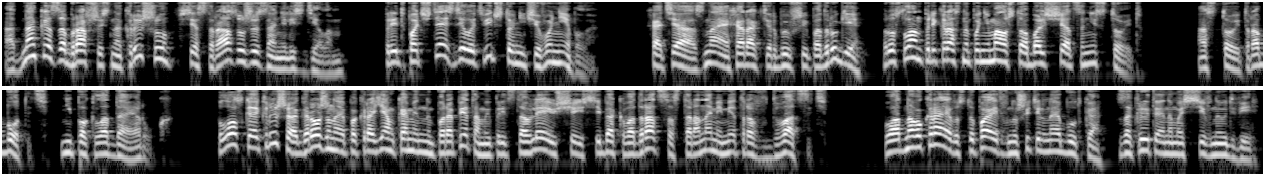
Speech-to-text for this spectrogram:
Однако, забравшись на крышу, все сразу же занялись делом. предпочтя сделать вид, что ничего не было. Хотя, зная характер бывшей подруги, Руслан прекрасно понимал, что обольщаться не стоит. А стоит работать, не покладая рук. Плоская крыша, огороженная по краям каменным парапетом и представляющая из себя квадрат со сторонами метров в двадцать. У одного края выступает внушительная будка, закрытая на массивную дверь.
